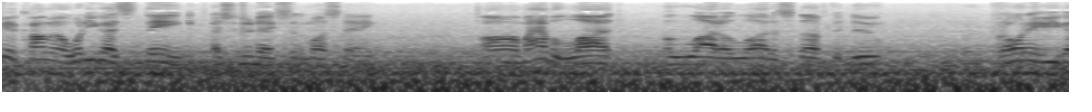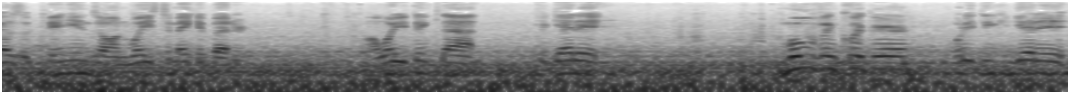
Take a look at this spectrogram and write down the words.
me a comment on what do you guys think I should do next to the Mustang. Um, I have a lot, a lot, a lot of stuff to do, but I want to hear you guys' opinions on ways to make it better. On what do you think that could get it moving quicker? What do you think could get it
